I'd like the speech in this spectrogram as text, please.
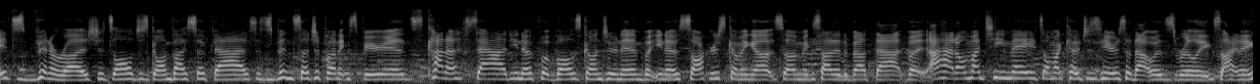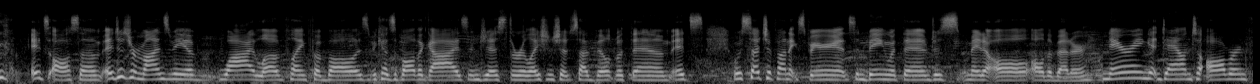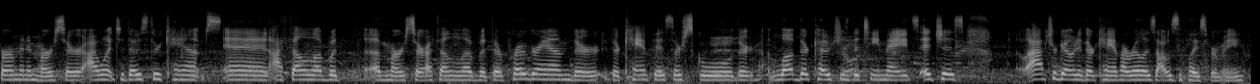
It's been a rush. It's all just gone by so fast. It's been such a fun experience. Kind of sad, you know, football's gone to an end, but you know, soccer's coming up, so I'm excited about that. But I had all my teammates, all my coaches here, so that was really exciting. It's awesome. It just reminds me of why I love playing football is because of all the guys and just the relationships I've built with them. It's it was such a fun experience, and being with them just made it all all the better. Narrowing it down to Auburn, Furman, and Mercer, I went to those three camps, and I fell in love with uh, Mercer. I fell in love with their program, their their campus, their school. Their love their coaches, the teammates. It just after going to their camp, I realized that was the place for me.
